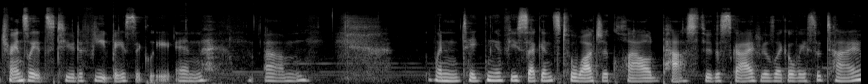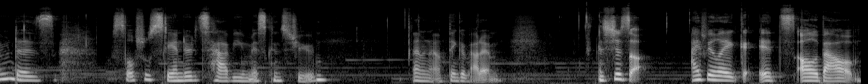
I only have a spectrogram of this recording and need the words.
translates to defeat basically and um, when taking a few seconds to watch a cloud pass through the sky feels like a waste of time. Does social standards have you misconstrued? I don't know. Think about it. It's just i feel like it's all about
